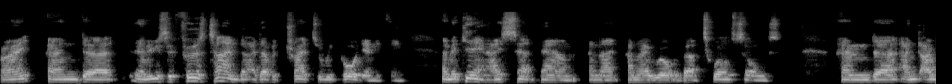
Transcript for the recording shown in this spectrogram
Right. And, uh, and it was the first time that I'd ever tried to record anything. And again, I sat down and I, and I wrote about 12 songs. And, uh, and I,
